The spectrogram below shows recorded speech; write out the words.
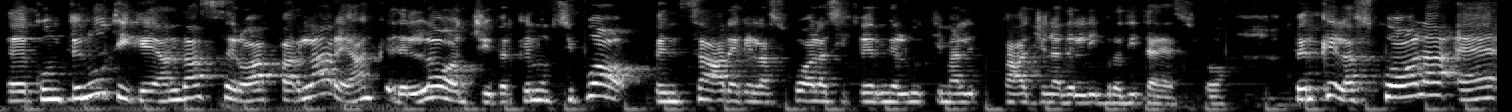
eh, contenuti che andassero a parlare anche dell'oggi, perché non si può pensare che la scuola si fermi all'ultima pagina del libro di testo, perché la scuola è,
